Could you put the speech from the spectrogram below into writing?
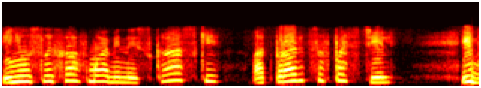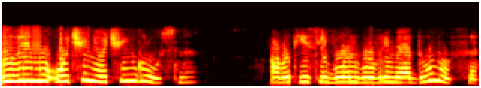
и не услыхав маминой сказки, отправиться в постель. И было ему очень-очень грустно. А вот если бы он вовремя одумался,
